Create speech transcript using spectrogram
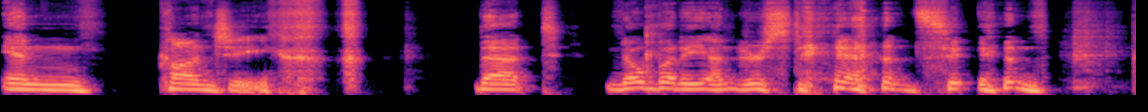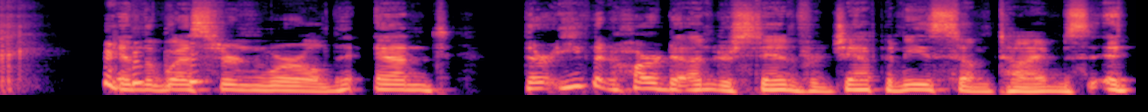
in kanji that nobody understands in in the Western world. And they're even hard to understand for Japanese sometimes. It,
